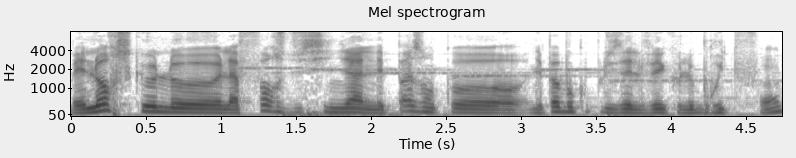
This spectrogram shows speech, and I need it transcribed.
Mais lorsque le- la force du signal n'est pas encore, n'est pas beaucoup plus élevée que le bruit de fond,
